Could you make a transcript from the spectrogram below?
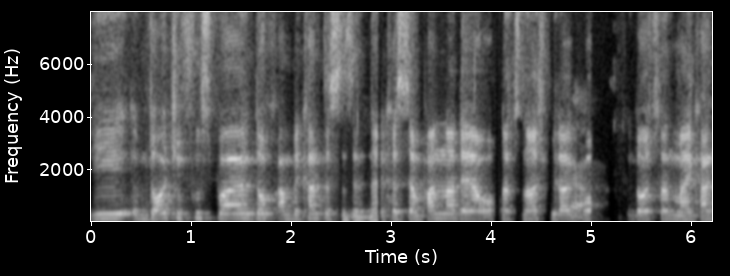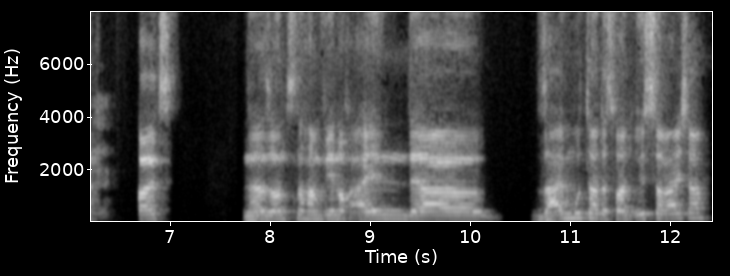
die im deutschen Fußball doch am bekanntesten sind. Ne? Christian Panner, der ja auch Nationalspieler Ja. geworden ist in Deutschland, Mike Hanke ebenfalls. Ne, ansonsten haben wir noch einen, der Salmutter, das war ein Österreicher.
